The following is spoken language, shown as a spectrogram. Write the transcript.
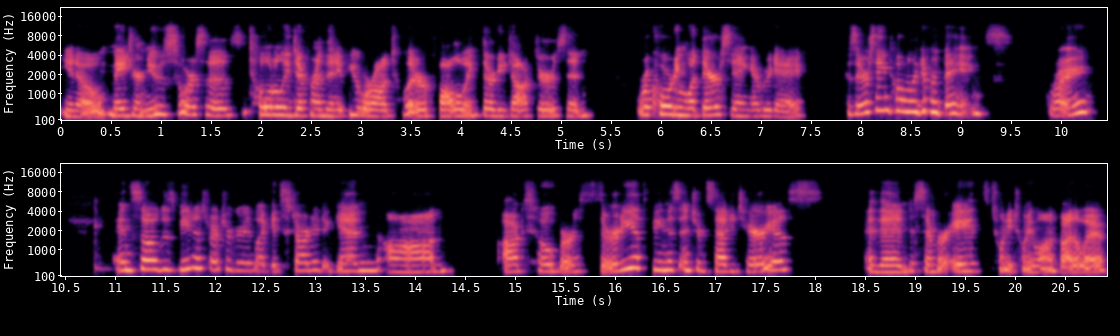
you know, major news sources, totally different than if you were on Twitter following 30 doctors and recording what they're saying every day, because they're saying totally different things, right? And so this Venus retrograde, like it started again on October 30th, Venus entered Sagittarius, and then December 8th, 2021, by the way,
